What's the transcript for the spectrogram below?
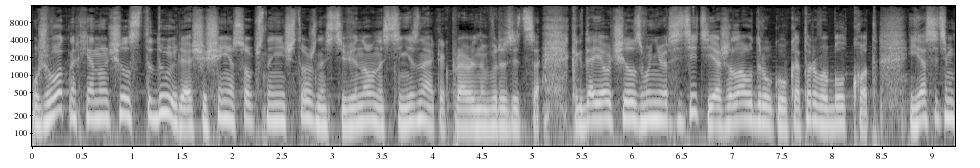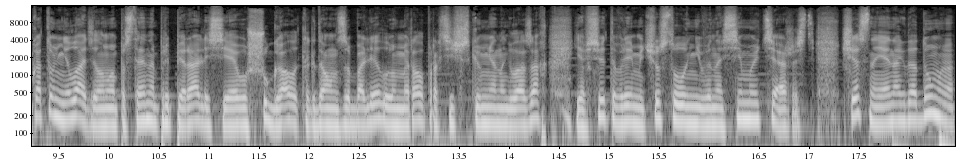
У животных я научилась стыду или ощущению собственной ничтожности, виновности. Не знаю, как правильно выразиться. Когда я училась в университете, я жила у друга, у которого был кот. Я с этим котом не ладила, мы постоянно припирались, я его шугала, когда он заболел и умирал практически у меня на глазах. Я все это время чувствовала невыносимую тяжесть. Честно, я иногда думаю,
